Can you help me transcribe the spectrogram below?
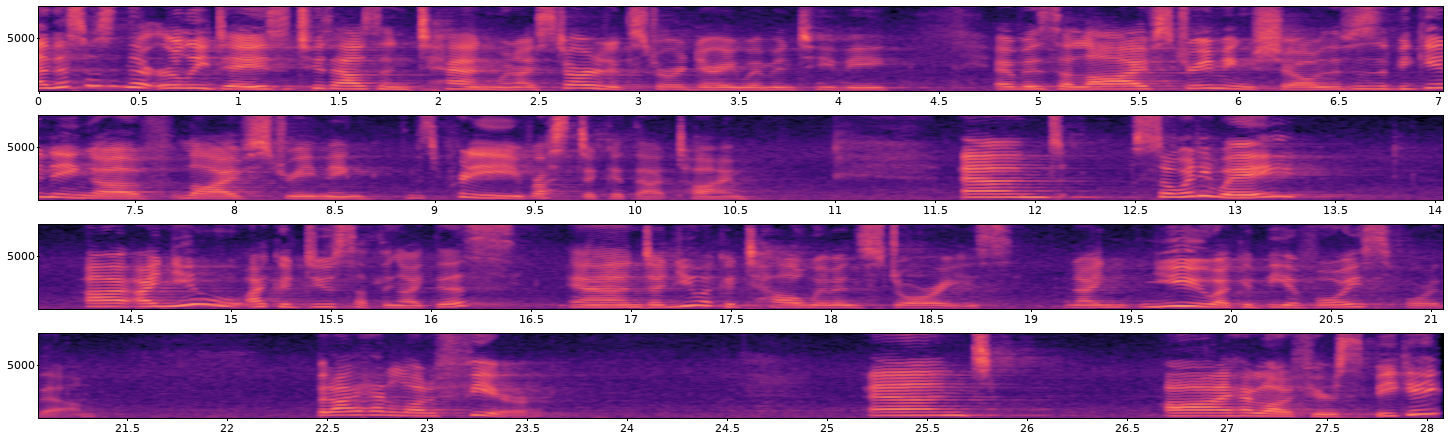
And this was in the early days of 2010 when I started Extraordinary Women TV. It was a live streaming show, and this was the beginning of live streaming. It was pretty rustic at that time. And so anyway, I knew I could do something like this, and I knew I could tell women's stories, and I knew I could be a voice for them. But I had a lot of fear. And I had a lot of fear of speaking,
